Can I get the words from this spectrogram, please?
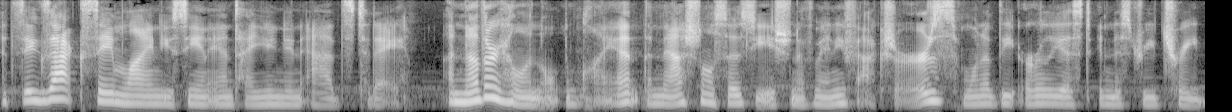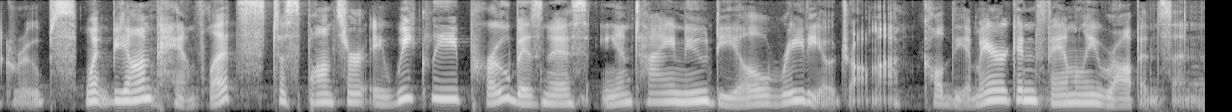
It's the exact same line you see in anti union ads today. Another Hill and Knowlton client, the National Association of Manufacturers, one of the earliest industry trade groups, went beyond pamphlets to sponsor a weekly pro business, anti New Deal radio drama called The American Family Robinson.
